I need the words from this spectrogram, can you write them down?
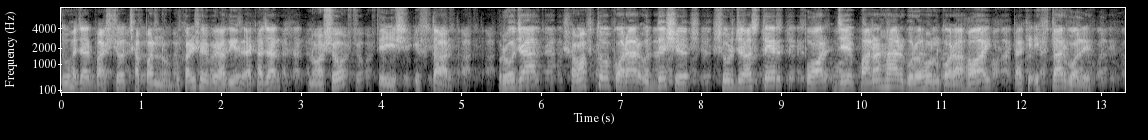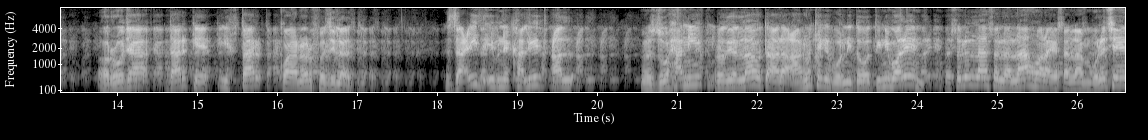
দু হাজার পাঁচশো ছাপ্পান্ন বুখারি শরীফের হাদিস এক হাজার নশো তেইশ। ইফতার। রোজা সমাপ্ত করার উদ্দেশ্যে সূর্যাস্তের পর যে পানাহার গ্রহণ করা হয়, তাকে ইফতার বলে। রোজাদারকে ইফতার করানোর ফজিলত। Zaid ibn Khalid al Juhani রদিয়াল্লাহ তালা আনহু থেকে বর্ণিত, তিনি বলেন রসুল্লাহ সাল্লাহ আলাইসাল্লাম বলেছেন,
